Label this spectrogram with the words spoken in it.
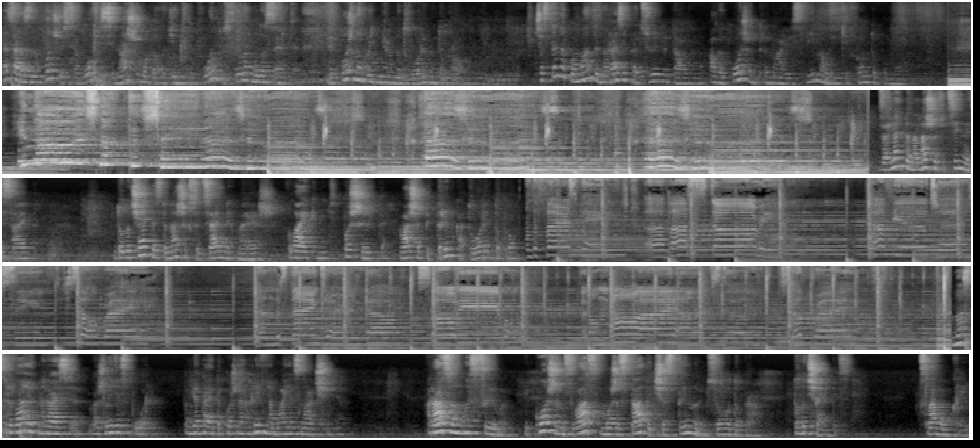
Я зараз знаходжуся в офісі нашого благодійного фонду Сила милосердя, де кожного дня ми творимо добро. Частина команди наразі працює віддалено, але кожен тримає свій маленький фронт допомоги. You know it's not the same as it was, as it was, as it was. Загляньте на наш офіційний сайт, долучайтесь до наших соціальних мереж, лайкніть, поширте. Ваша підтримка творить добро. У нас тривають наразі важливі збори. Пам'ятайте, кожна гривня має значення. Разом ми сила, і кожен з вас може стати частиною цього добра. Долучайтесь. Слава Україні!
